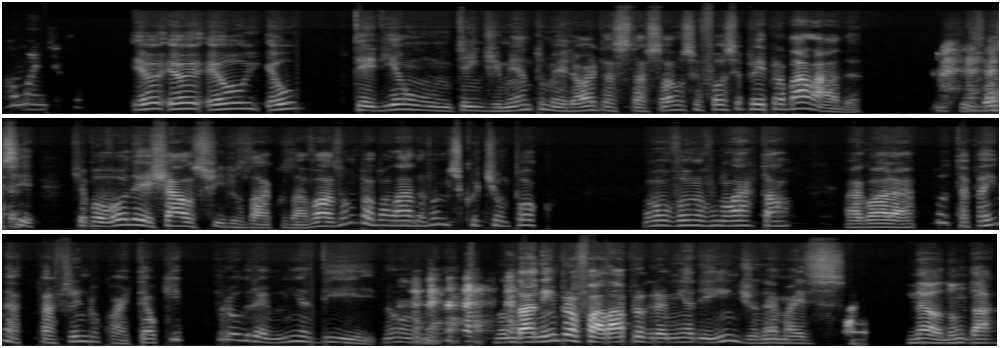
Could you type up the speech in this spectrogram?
Romântico. Eu, eu, eu, eu teria um entendimento melhor da situação se fosse para ir para balada. Se fosse, tipo, vou deixar os filhos lá com os avós, vamos para balada, vamos discutir um pouco. Vamos, vamos, vamos lá, tal. Agora, puta, para ir na, pra frente do quartel, que programinha de. Não, não dá nem para falar programinha de índio, né? Mas não, não dá,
